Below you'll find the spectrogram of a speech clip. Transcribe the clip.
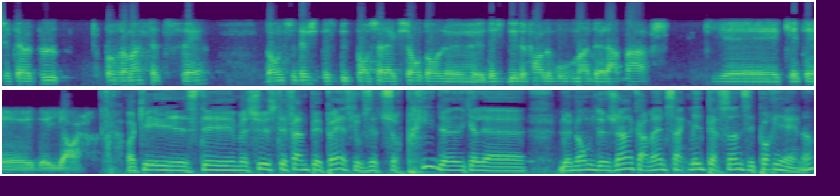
j'étais un peu pas vraiment satisfait. Donc c'est là que j'ai décidé de passer à l'action, dont le décidé de faire le mouvement de la marche qui est qui était de hier. OK. C'était Monsieur Stéphane Pépin. Est-ce que vous êtes surpris de que le, le nombre de gens, quand même, 5000 personnes, c'est pas rien, non?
